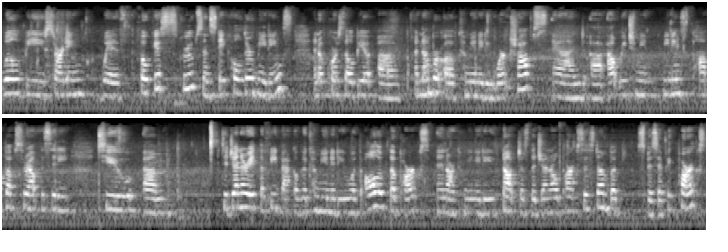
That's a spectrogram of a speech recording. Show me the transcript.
will be starting with focus groups and stakeholder meetings. And of course, there'll be a, a, a number of community workshops and uh, outreach me- meetings, pop ups throughout the city to um, to generate the feedback of the community with all of the parks in our community, not just the general park system, but specific parks.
